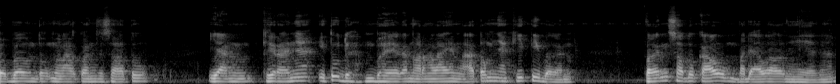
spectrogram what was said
coba untuk melakukan sesuatu yang kiranya itu udah membahayakan orang lain lah atau menyakiti bahkan. Bahkan suatu kaum pada awalnya ya kan?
